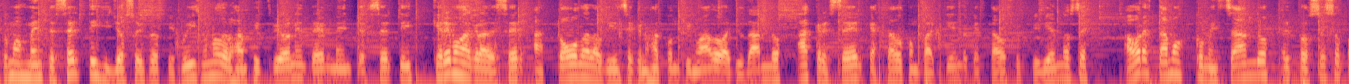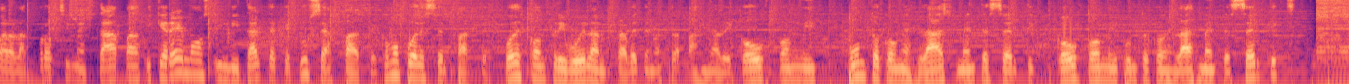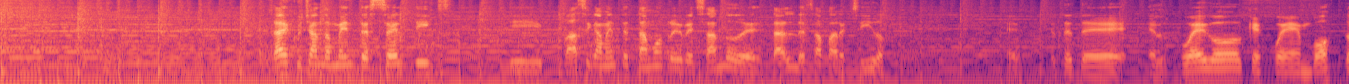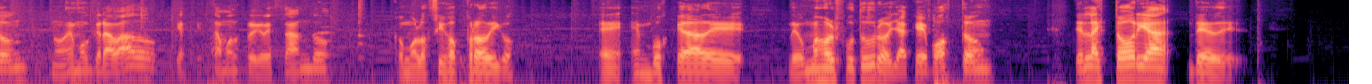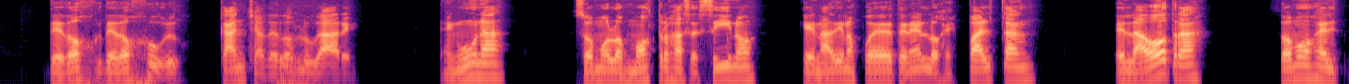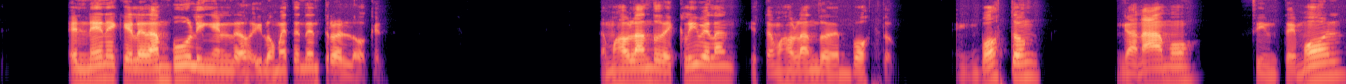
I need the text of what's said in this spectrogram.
Somos Mente Celtic y yo soy Rocky Ruiz, uno de los anfitriones de Mente Celtic. Queremos agradecer a toda la audiencia que nos ha continuado ayudando a crecer, que ha estado compartiendo, que ha estado suscribiéndose. Ahora estamos comenzando el proceso para la próxima etapa y queremos invitarte a que tú seas parte. ¿Cómo puedes ser parte? Puedes contribuir a través de nuestra página de gofundme.com slash mente celtic, gofundme.com slash mente celtics Estás escuchando Mentes Celtics y básicamente estamos regresando de estar desaparecidos. Eh, desde el juego que fue en Boston nos hemos grabado y aquí estamos regresando como los hijos pródigos eh, en búsqueda de, un mejor futuro, ya que Boston es la historia de, de, dos, de dos canchas, de dos lugares. En una somos los monstruos asesinos que nadie nos puede detener, los Spartan. En la otra, somos el, el nene que le dan bullying y lo meten dentro del locker. Estamos hablando de Cleveland y estamos hablando de Boston. En Boston ganamos sin temor,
